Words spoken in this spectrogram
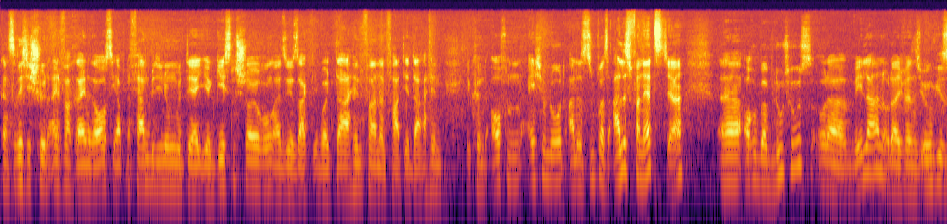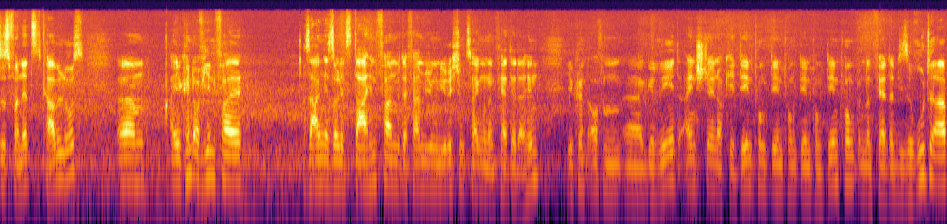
Du richtig schön einfach rein raus. Ihr habt eine Fernbedienung, mit der ihr Gestensteuerung, also ihr sagt, ihr wollt da hinfahren, dann fahrt ihr dahin. Ihr könnt auf dem Echolot, alles super, ist alles vernetzt, ja. Äh, auch über Bluetooth oder WLAN oder ich weiß nicht, irgendwie ist es vernetzt, kabellos. Ähm, ihr könnt auf jeden Fall sagen, er soll jetzt da hinfahren mit der Fernbedienung in die Richtung zeigen und dann fährt er dahin. Ihr könnt auf dem äh, Gerät einstellen, okay, den Punkt, den Punkt, den Punkt, den Punkt und dann fährt er diese Route ab.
